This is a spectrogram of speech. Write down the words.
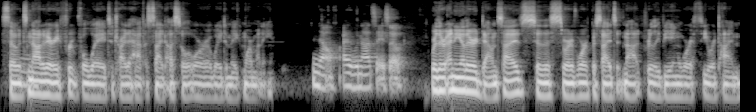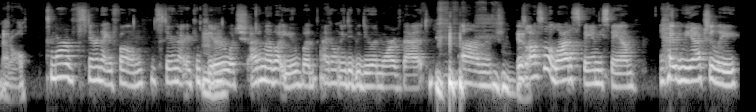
So it's not a very fruitful way to try to have a side hustle or a way to make more money. No, I would not say so. Were there any other downsides to this sort of work besides it not really being worth your time at all? It's more of staring at your phone, staring at your computer, mm-hmm. which I don't know about you, but I don't need to be doing more of that. um, yeah. There's also a lot of spammy spam. we actually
